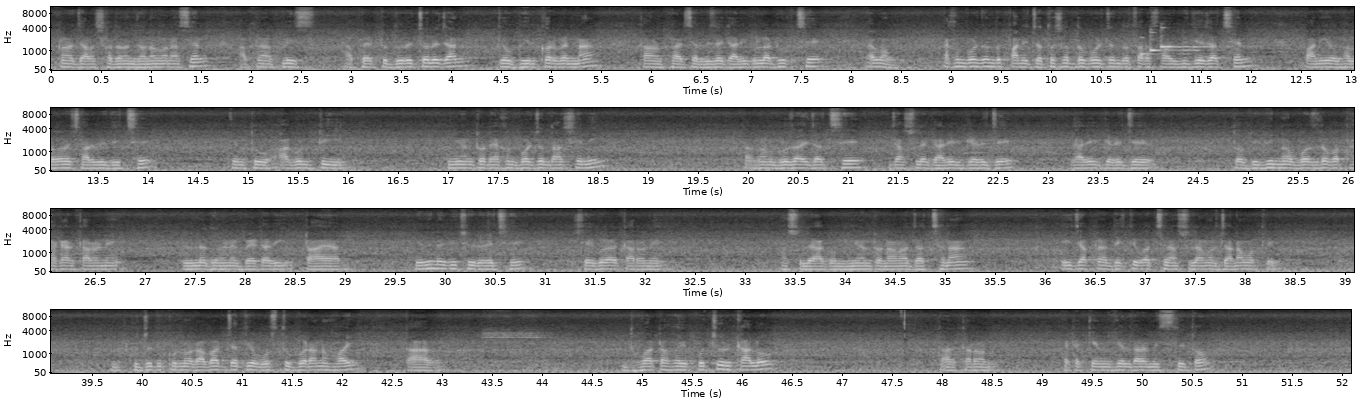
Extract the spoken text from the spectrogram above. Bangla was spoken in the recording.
আপনারা যারা সাধারণ জনগণ আছেন, আপনারা প্লিজ আপনারা একটু দূরে চলে যান। কেউ ভিড় করবেন না, কারণ ফায়ার সার্ভিসের গাড়িগুলো ঢুকছে এবং এখন পর্যন্ত পানি যথাসাধ্য পর্যন্ত তারা সার্ভিস দিয়ে যাচ্ছেন। পানিও ভালোভাবে সার্ভিস দিচ্ছে কিন্তু আগুনটি নিয়ন্ত্রণ এখন পর্যন্ত আসেনি। কারণ বোঝাই যাচ্ছে যে আসলে গাড়ির গ্যারেজে গাড়ির গ্যারেজে তো বিভিন্ন বজ্রপাত থাকার কারণে বিভিন্ন ধরনের ব্যাটারি, টায়ার, বিভিন্ন কিছু রয়েছে। সেগুলোর কারণে আসলে আগুন নিয়ন্ত্রণ আনা যাচ্ছে না। এই যে আপনারা দেখতে পাচ্ছেন আসলে আমার জানা মতে যদি কোনো রাবার জাতীয় বস্তু পোড়ানো হয়, তার ধোঁয়াটা হয় প্রচুর কালো। তার কারণ এটা কেমিক্যাল দ্বারা মিশ্রিত।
